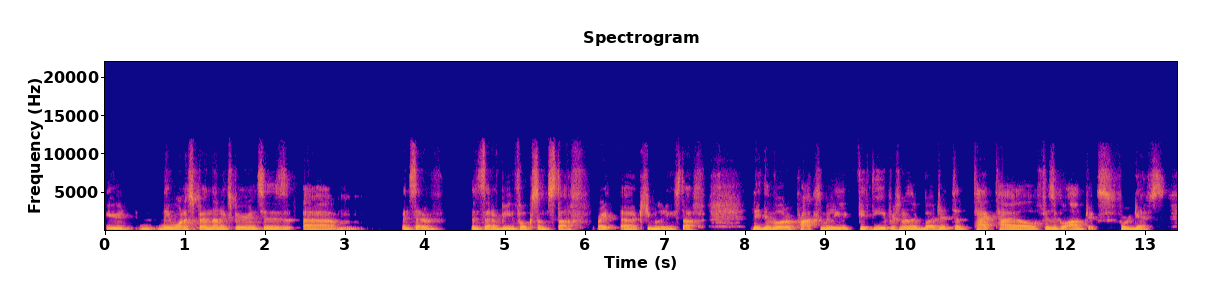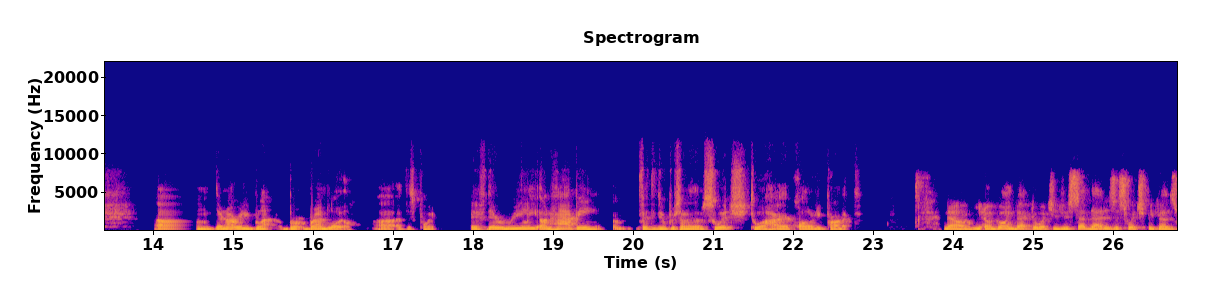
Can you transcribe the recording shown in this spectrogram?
they want to spend on experiences um, instead of instead of being focused on stuff, right? Uh, accumulating stuff. They devote approximately 58% of their budget to tactile physical objects for gifts. Um, they're not really brand loyal uh, at this point if they're really unhappy, 52% of them switch to a higher quality product. Now, you know, going back to what you just said, that is a switch because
